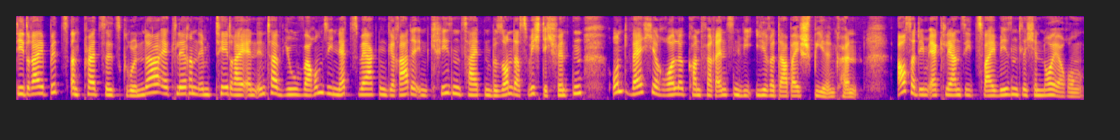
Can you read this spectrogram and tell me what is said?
Die drei Bits und Pretzels Gründer erklären im T3N-Interview, warum sie Netzwerken gerade in Krisenzeiten besonders wichtig finden und welche Rolle Konferenzen wie ihre dabei spielen können. Außerdem erklären sie zwei wesentliche Neuerungen.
